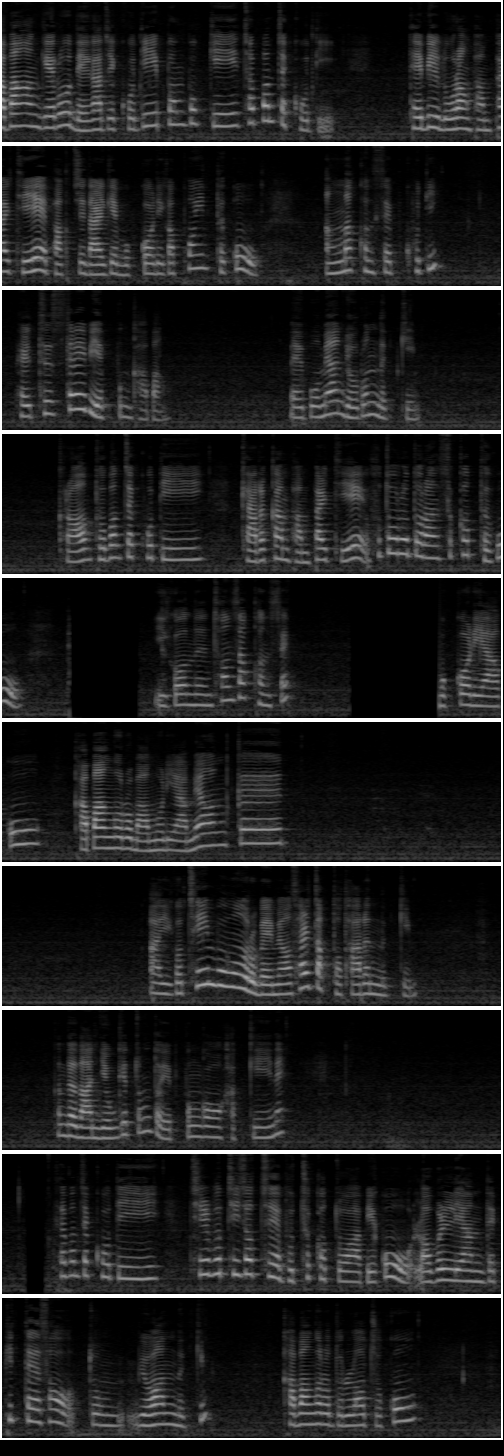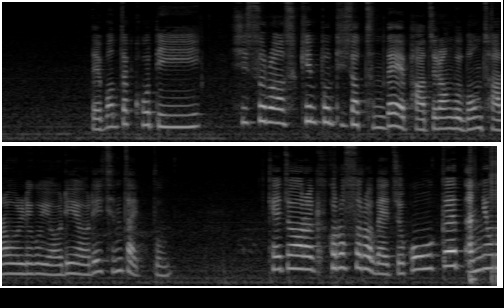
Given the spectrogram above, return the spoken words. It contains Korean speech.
가방 한 개로 네 가지 코디 뽐뽑기 첫 번째 코디. 데빌 노랑 반팔티에 박쥐 날개 목걸이가 포인트고 악마 컨셉 코디? 벨트 스트랩이 예쁜 가방. 매보면 요런 느낌. 그럼 두 번째 코디. 갸륵한 반팔티에 후돌후돌한 스커트고 이거는 천사 컨셉? 목걸이하고 가방으로 마무리하면 끝. 아, 이거 체인 부분으로 매면 살짝 더 다른 느낌. 근데 난 이게 좀 더 예쁜 거 같긴 해. 세 번째 코디. 7부 티셔츠의 부츠컷 조합이고 러블리한데 핏해서 좀 묘한 느낌? 가방으로 눌러주고 네 번째 코디. 시스루한 스킨톤 티셔츠인데 바지랑도 너무 잘 어울리고 여리여리 진짜 예쁨. 캐주얼하게 크로스로 매주고 끝! 안녕!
